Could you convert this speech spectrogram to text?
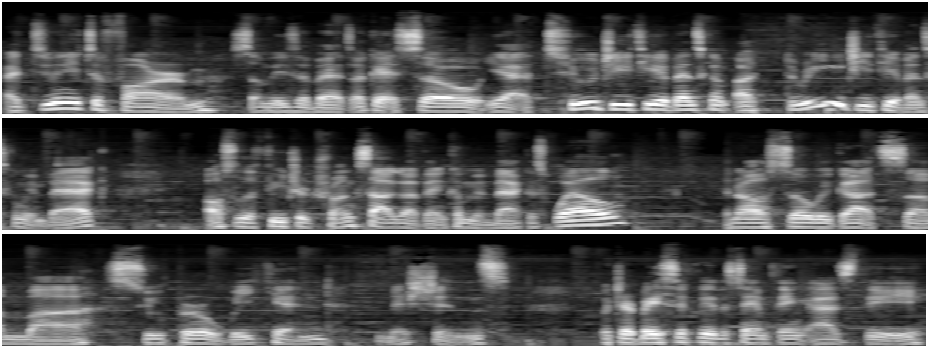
I do need to farm some of these events. Okay, so yeah, two GT events come, uh, three GT events coming back. Also, the Future Trunk Saga event coming back as well. And also we got some uh, super weekend missions, which are basically the same thing as the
